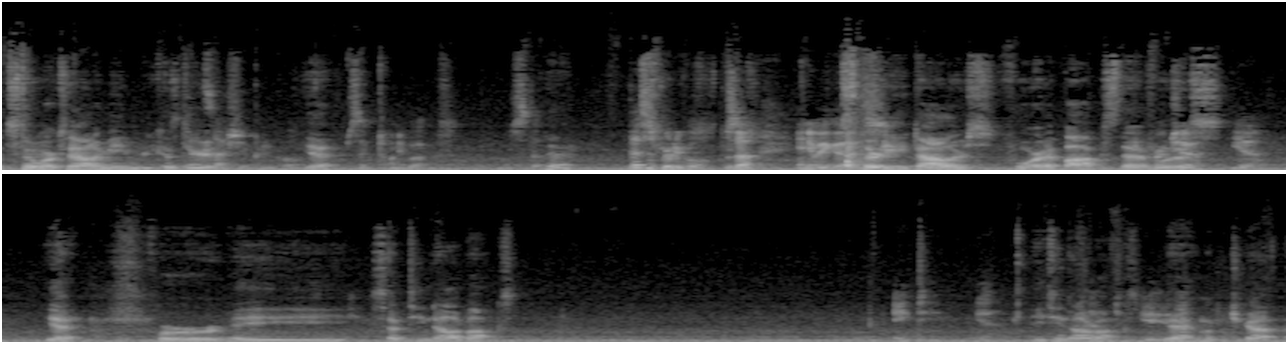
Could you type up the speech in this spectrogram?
It still works out. I mean, because it's you're actually pretty cool. Yeah. it's like twenty bucks. Still. yeah, This is pretty cool. So anyway, guys, it's thirty-eight dollars for a box that for two. was Yeah. yeah for a seventeen dollar box, Eighteen. Yeah. eighteen dollar box. Yeah, Yeah, yeah. look what you got.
